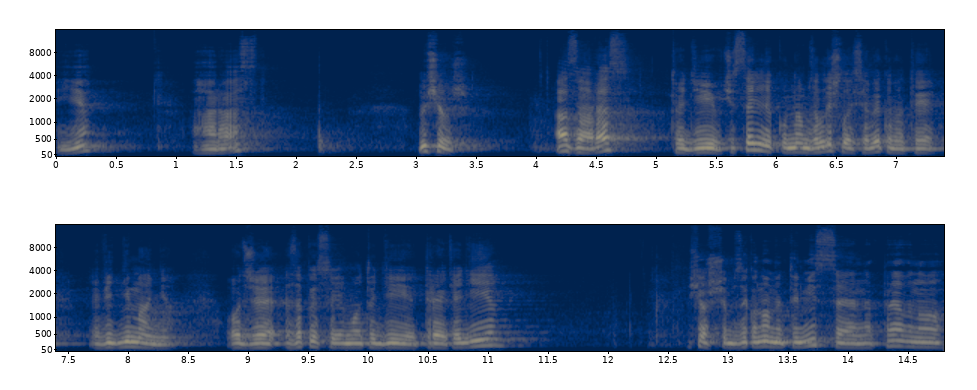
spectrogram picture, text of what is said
Є? Гаразд. Ну що ж, а зараз тоді в чисельнику нам залишилося виконати віднімання. Отже, записуємо тоді третя дія. Що щоб зекономити місце, напевно.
